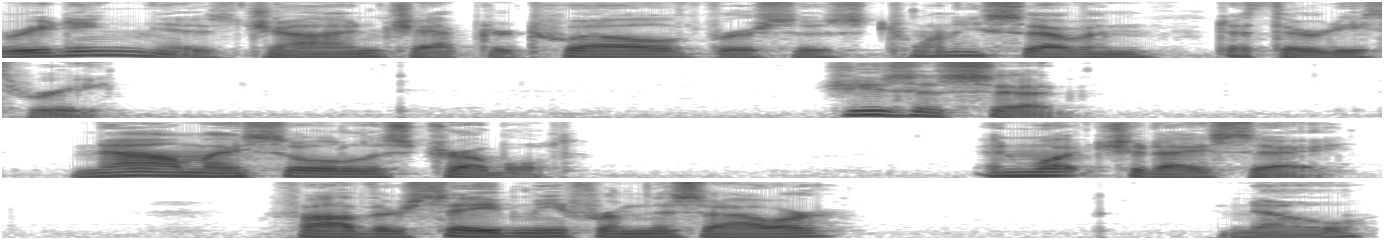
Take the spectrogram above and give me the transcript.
reading is John chapter 12, verses 27 to 33. Jesus said, Now my soul is troubled. And what should I say? Father, save me from this hour? No,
